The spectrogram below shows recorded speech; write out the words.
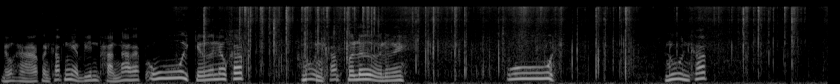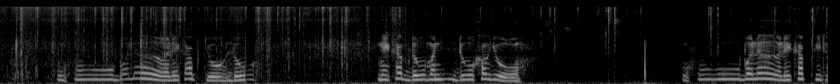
เดี๋ยวหาก่อนครับเนี่ยบินผ่านหน้าแบบอู้ยเจอแล้วครับนู่นครับเบลอเลยอู้ยนู่นครับโอ้โหเบลอเลยครับอยู่ดูนี่ครับดูมันดูเขาอยู่โอ้โหเบลอเลยครับพี่ท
